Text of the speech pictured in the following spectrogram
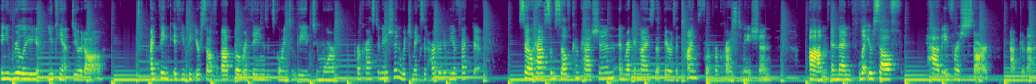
and you really you can't do it all. I think if you beat yourself up over things, it's going to lead to more procrastination, which makes it harder to be effective. So have some self compassion and recognize that there is a time for procrastination. Um, and then let yourself have a fresh start after that.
